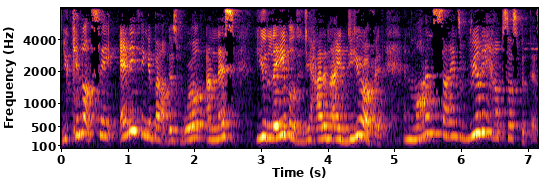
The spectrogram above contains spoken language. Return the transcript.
You cannot say anything about this world unless you labeled it, you had an idea of it. And modern science really helps us with this.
